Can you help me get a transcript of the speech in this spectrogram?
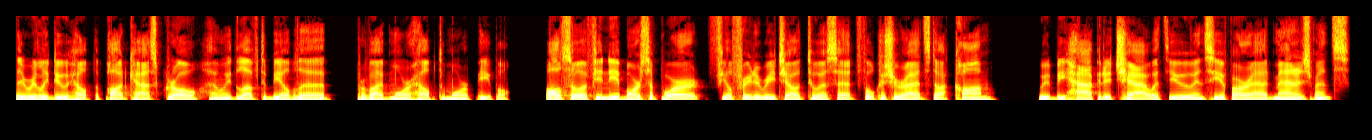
they really do help the podcast grow, and we'd love to be able to provide more help to more people. Also, if you need more support, feel free to reach out to us at focusyourads.com. We'd be happy to chat with you and see if our ad management's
